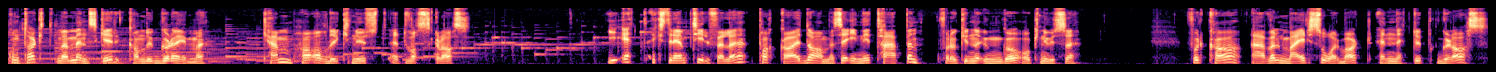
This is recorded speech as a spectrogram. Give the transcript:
Kontakt med mennesker kan du glemme. Hvem har aldri knust et vannglass? I ett ekstremt tilfelle pakka ei dame seg inn i tæpen for å kunne unngå å knuse. For hva er vel mer sårbart enn nettopp glass?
